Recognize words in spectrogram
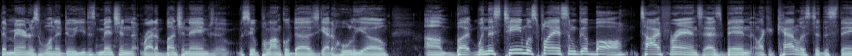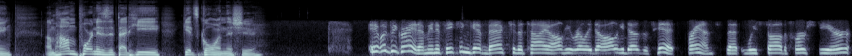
the Mariners want to do? You just mentioned right a bunch of names. We see what Polanco does. You got a Julio. Um, but when this team was playing some good ball, Ty France has been like a catalyst to this thing. Um, how important is it that he gets going this year? It would be great. I mean, if he can get back to the tie, all he really do, all he does is hit France that we saw the first year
